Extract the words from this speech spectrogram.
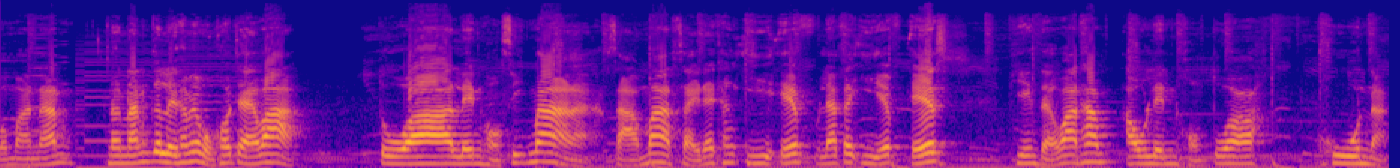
ประมาณนั้น ดังนั้นก็เลยทำให้ผมเข้าใจว่า ตัวเลนส์ของ Sigma น่ะสามารถใส่ได้ทั้ง EF และก็ EFS เพียงแต่ว่าถ้าเอาเลนส์ของตัวคูณอะ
